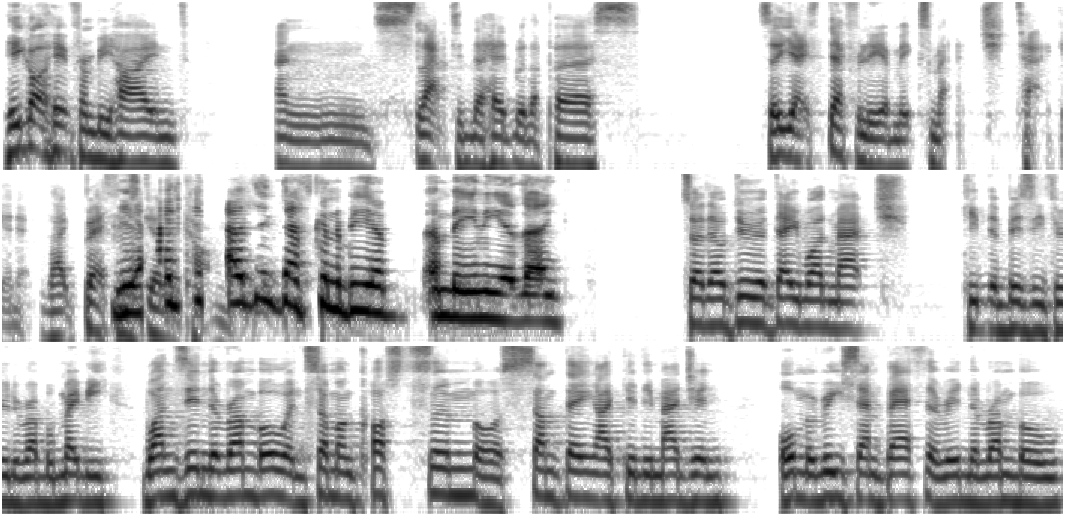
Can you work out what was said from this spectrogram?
he got hit from behind and slapped in the head with a purse. So yeah, it's definitely a mixed match tag in it. Like Beth is Yeah, gonna I, come. I think that's going to be a, a mania thing. So they'll do a day one match, keep them busy through the Rumble. Maybe one's in the Rumble and someone costs them or something, I could imagine. Or Maryse and Beth are in the Rumble.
